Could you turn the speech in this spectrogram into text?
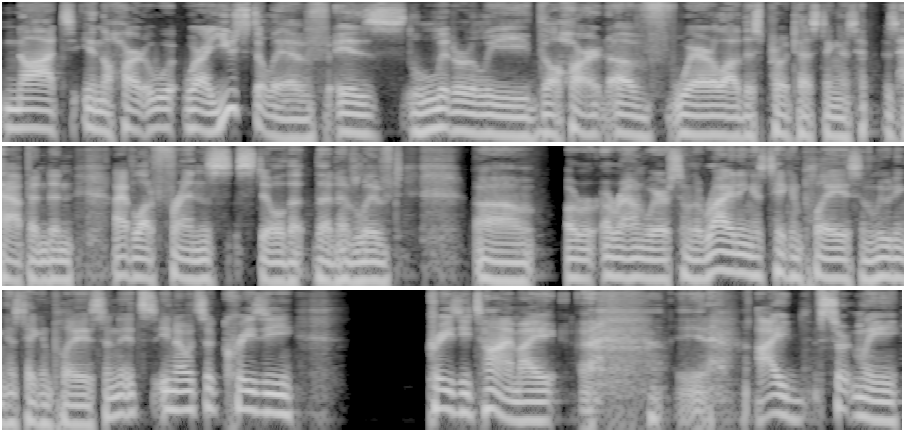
not in the heart where I used to live. Is literally the heart of where a lot of this protesting has, has happened, and I have a lot of friends still that that have lived. Uh, ar- around where some of the rioting has taken place and looting has taken place and it's you know it's a crazy crazy time. I uh, yeah, I certainly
